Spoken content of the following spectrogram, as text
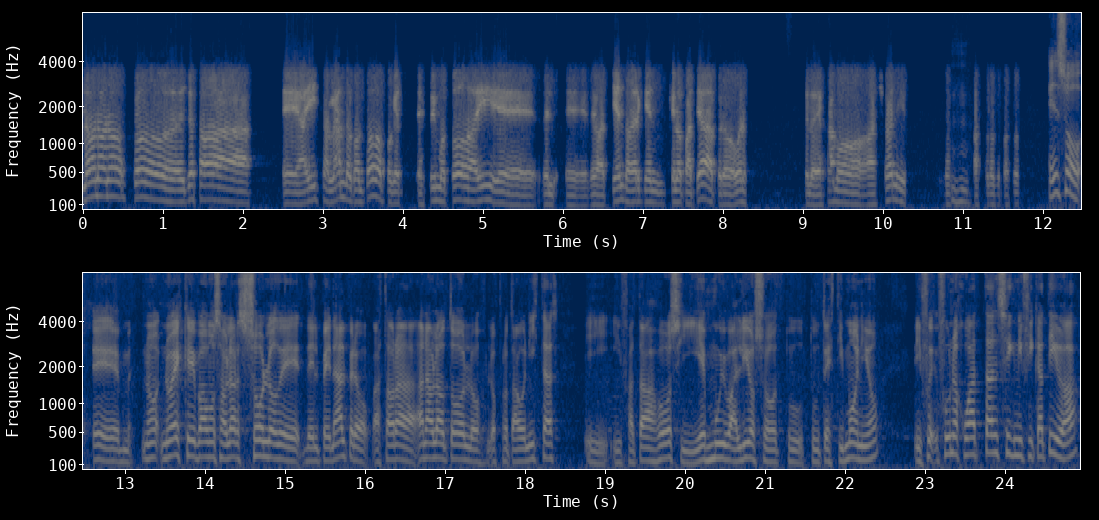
No, no, no, yo, yo estaba eh, ahí charlando con todos porque estuvimos todos ahí eh, del- eh, debatiendo a ver quién, quién lo pateaba, pero bueno, se lo dejamos a Johnny pasó lo que pasó. Enzo, eh, no, no es que vamos a hablar solo de- del penal, pero hasta ahora han hablado todos los, los protagonistas y, y faltabas vos y es muy valioso tu, tu testimonio. Y fue, fue una jugada tan significativa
